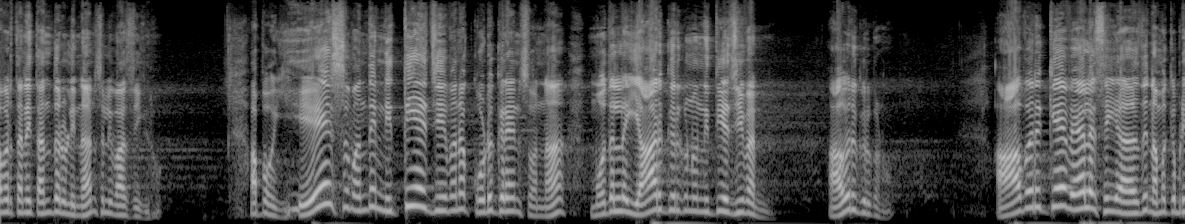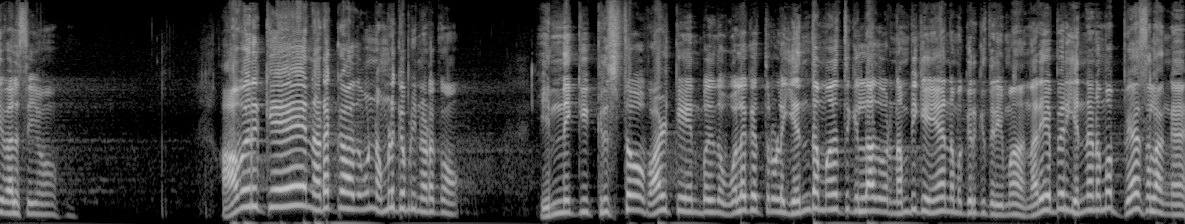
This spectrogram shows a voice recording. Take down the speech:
அவர் தன்னை தந்தருளினான்னு சொல்லி வாசிக்கிறோம். அப்போ இயேசு வந்து நித்திய ஜீவனை கொடுக்குறேன்னு சொன்னா முதல்ல யாருக்கு இருக்கணும் நித்திய ஜீவன்? அவருக்கு இருக்கணும். அவருக்கே வேலை செய்யாது நமக்கு எப்படி வேலை செய்யும்? அவருக்கே நடக்காதவன் நம்மளுக்கு எப்படி நடக்கும்? இன்னைக்கு கிறிஸ்தவ வாழ்க்கை என்பது இந்த உலகத்தில் உள்ள எந்த மதத்துக்கு இல்லாத ஒரு நம்பிக்கை ஏன் நமக்கு இருக்கு தெரியுமா? நிறைய பேர் என்னென்னமோ பேசலாங்க.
